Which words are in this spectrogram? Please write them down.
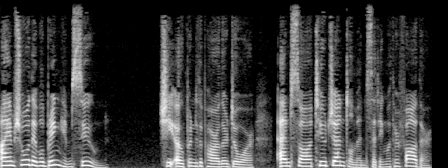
I am sure they will bring him soon." She opened the parlour door, and saw two gentlemen sitting with her father,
